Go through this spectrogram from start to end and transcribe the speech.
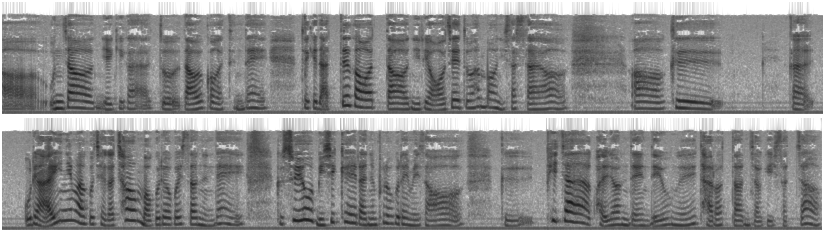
어, 운전 얘기가 또 나올 것 같은데 되게 낯뜨거웠던 일이 어제도 한 번 있었어요. 어, 그, 그니까, 우리 아이님하고 제가 처음 먹으려고 했었는데, 그 수요 미식회라는 프로그램에서 그 피자 관련된 내용을 다뤘던 적이 있었죠.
